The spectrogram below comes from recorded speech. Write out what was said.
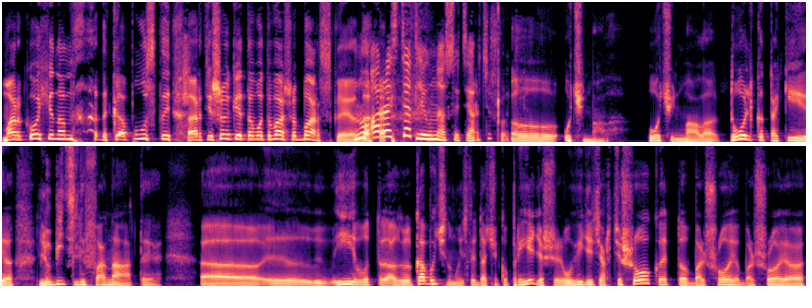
моркохи нам надо, капусты, артишоки это вот ваша барская. Ну, да. а растят ли у нас эти артишоки? Э, очень мало, очень мало. Только такие любители-фанаты. Э, и вот э, к обычному, если дачнику приедешь, увидеть артишок, это большое-большое,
